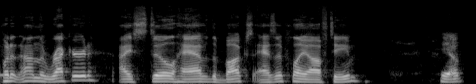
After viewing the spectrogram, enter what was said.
put it on the record. I still have the Bucks as a playoff team Yep.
